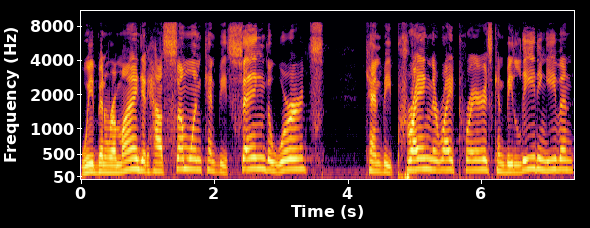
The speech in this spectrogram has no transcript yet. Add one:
we've been reminded how someone can be saying the words, can be praying the right prayers, can be leading even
